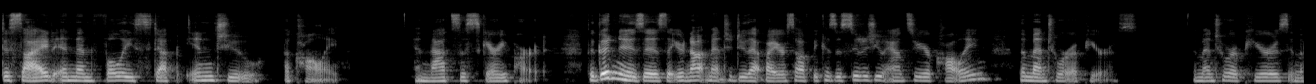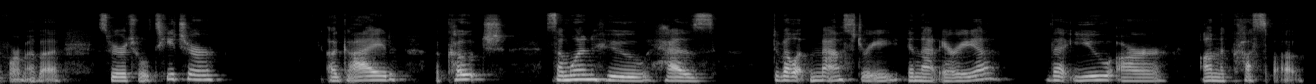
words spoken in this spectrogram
decide and then fully step into the calling. And that's the scary part. The good news is that you're not meant to do that by yourself because as soon as you answer your calling, the mentor appears. The mentor appears in the form of a spiritual teacher, a guide, a coach, someone who has developed mastery in that area that you are on the cusp of.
